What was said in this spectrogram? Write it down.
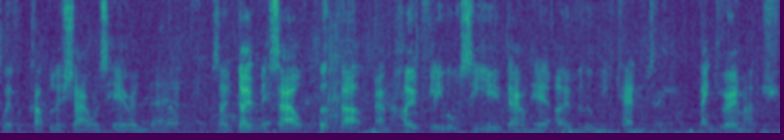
with a couple of showers here and there. So don't miss out, book up and hopefully we'll see you down here over the weekend. Thank you very much.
